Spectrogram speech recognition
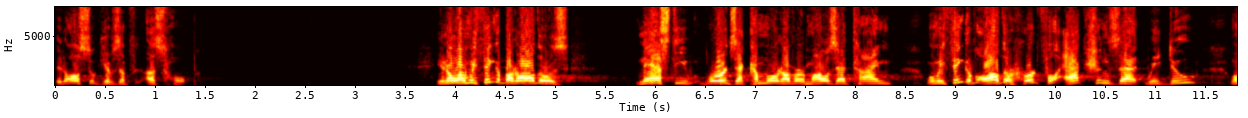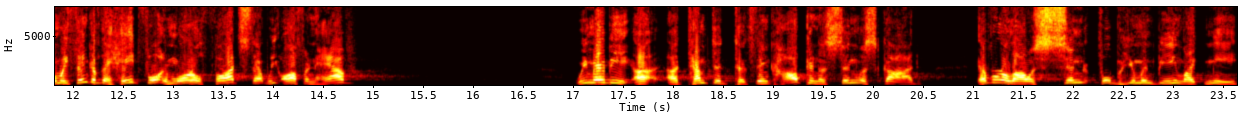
It also gives us hope. You know, when we think about all those nasty words that come out of our mouths at time, when we think of all the hurtful actions that we do, when we think of the hateful, immoral thoughts that we often have, we may be uh, tempted to think, how can a sinless God ever allow a sinful human being like me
